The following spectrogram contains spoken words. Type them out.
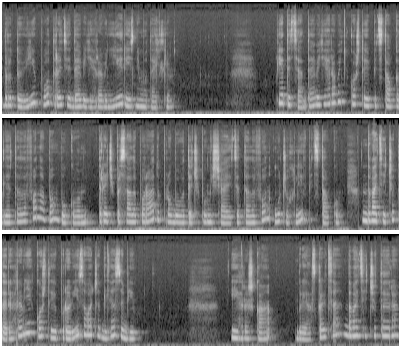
дротові по 39 гривень. Є різні модельки. 59 гривень коштує підставка для телефона бамбукова. До речі, писали пораду пробувати, чи поміщається телефон у чохлі в підставку. 24 гривні коштує прорізувач для зубів. Іграшка брязкальце 24.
